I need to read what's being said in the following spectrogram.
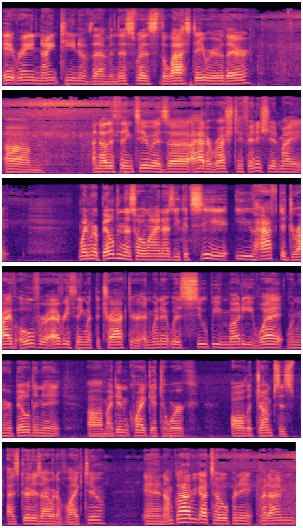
it rained 19 of them, and this was the last day we were there. Um, another thing too is uh, I had a rush to finish it. My when we're building this whole line, as you could see, you have to drive over everything with the tractor. And when it was soupy, muddy, wet, when we were building it, um, I didn't quite get to work all the jumps as, as good as I would have liked to. And I'm glad we got to open it, but I'm,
